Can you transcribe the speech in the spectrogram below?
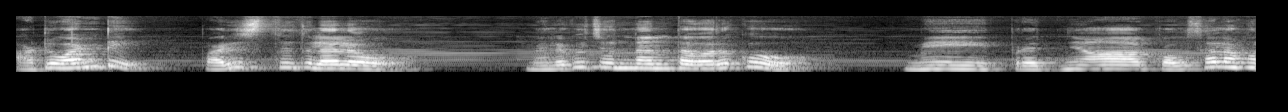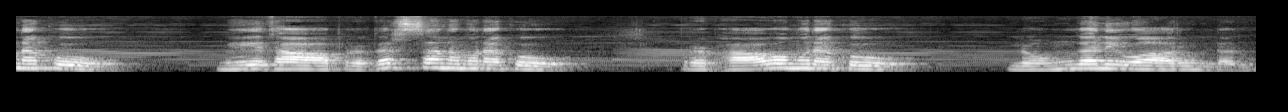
అటువంటి పరిస్థితులలో మెలుగుచున్నంత వరకు మీ ప్రజ్ఞా కౌశలమునకు మేధా ప్రదర్శనమునకు ప్రభావమునకు లొంగని వారుండరు.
